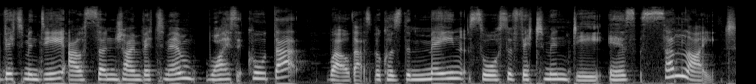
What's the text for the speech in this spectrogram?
vitamin D, our sunshine vitamin, why is it called that? Well, that's because the main source of vitamin D is sunlight.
